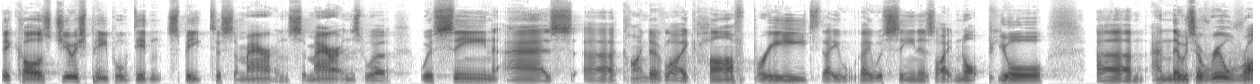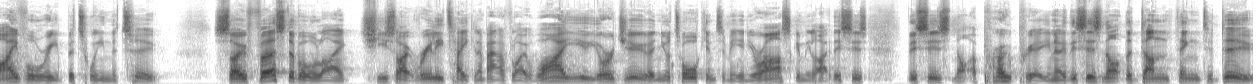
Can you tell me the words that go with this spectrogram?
Because Jewish people didn't speak to Samaritans. Samaritans were, were seen as uh, kind of like half breeds, they, they were seen as like not pure. Um, and there was a real rivalry between the two. So first of all, like she's like really taken aback of like, why are you? You're a Jew and you're talking to me and you're asking me like this is this is not appropriate. You know, this is not the done thing to do.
